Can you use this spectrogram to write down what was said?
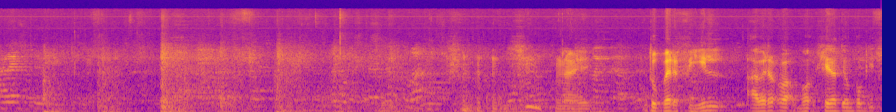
A ver, Ahí. Tu perfil, a ver, gírate un poquito.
